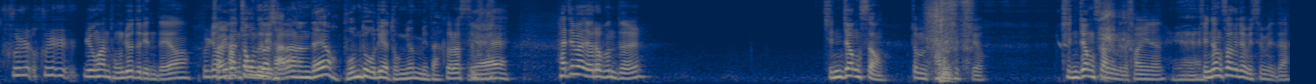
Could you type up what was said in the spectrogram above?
훌, 훌륭한 동료들인데요. 훌륭한 저희가 조금 더. 잘하는데요. 붐도 우리의 동료입니다. 그렇습니다. 예. 하지만 여러분들 진정성 좀 다루십시오. 진정성입니다. 저희는 예. 진정성이 좀 있습니다.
